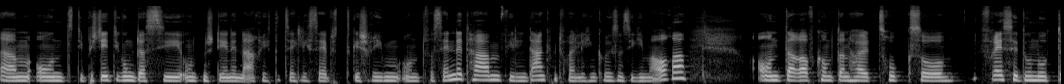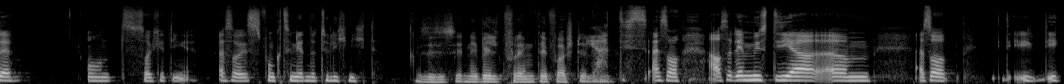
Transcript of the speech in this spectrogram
ähm, und die Bestätigung, dass Sie untenstehende Nachricht tatsächlich selbst geschrieben und versendet haben. Vielen Dank, mit freundlichen Grüßen, Sigi Maurer. Und darauf kommt dann halt zurück so, Fresse, du Nutte und solche Dinge. Also es funktioniert natürlich nicht. Also es ist eine weltfremde Vorstellung. Ja, das, also außerdem müsst ihr, ähm, also ich, ich,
